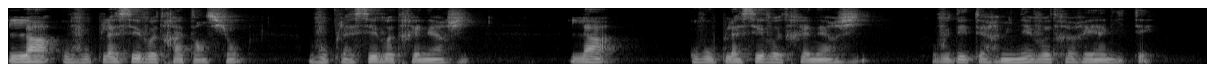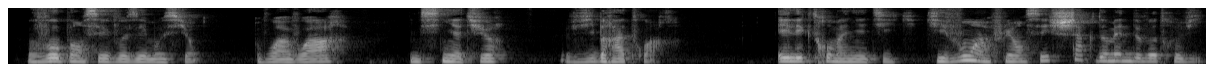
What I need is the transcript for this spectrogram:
Là où vous placez votre attention, vous placez votre énergie. Là où vous placez votre énergie, vous déterminez votre réalité. Vos pensées, vos émotions vont avoir une signature vibratoire, électromagnétique, qui vont influencer chaque domaine de votre vie.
